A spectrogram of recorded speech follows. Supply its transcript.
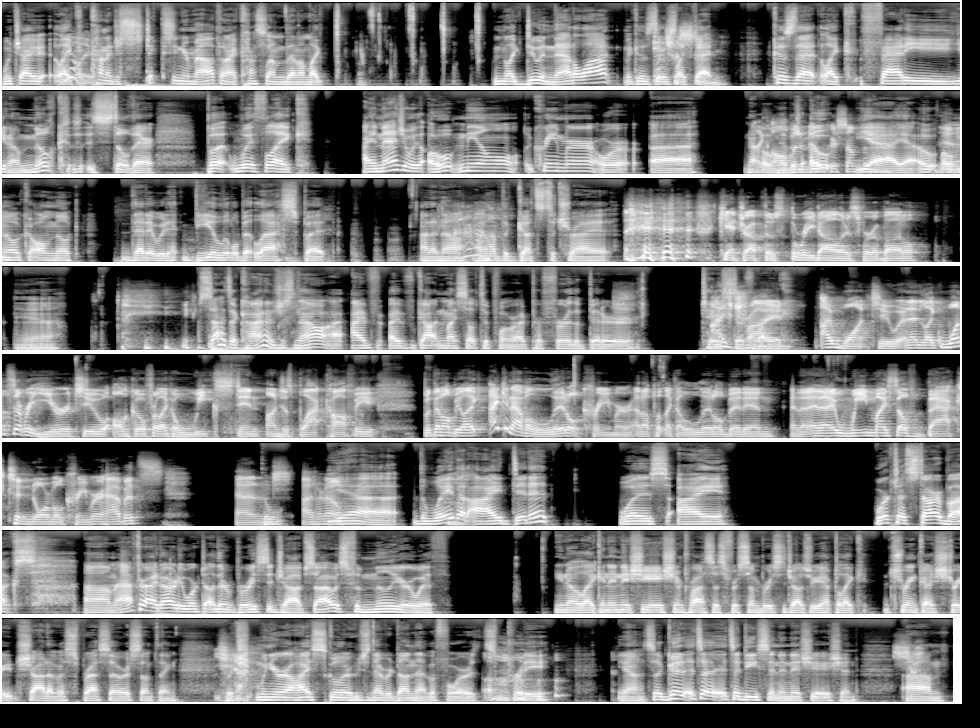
which I like Really? kind of just sticks in your mouth, and I constantly then I'm like, I'm like doing that a lot because there's like that because that like fatty you know milk is still there, but with like I imagine with oatmeal creamer or uh not Like oatmeal, almond milk oat- or something? Yeah, yeah, oat, oat milk, almond milk. That it would be a little bit less, but I don't know. I I don't, don't have the guts to try it. can't drop those three dollars for a bottle Yeah. Besides, I kind of just now I, I've I've gotten myself to a point where I prefer the bitter taste. I've tried. like- I want to, and then like once every year or two, I'll go for like a week stint on just black coffee. But then I'll be like, I can have a little creamer, and I'll put like a little bit in, and then and I wean myself back to normal creamer habits. And The- I don't know. Yeah, the way that I did it was I worked at Starbucks um, after I'd already worked other barista jobs, so I was familiar with, you know, like an initiation process for some barista jobs where you have to like drink a straight shot of espresso or something. Yeah. Which, when you're a high schooler who's never done that before, it's Oh. pretty. You know, it's a good, it's a, it's a decent initiation. Yeah. Um,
